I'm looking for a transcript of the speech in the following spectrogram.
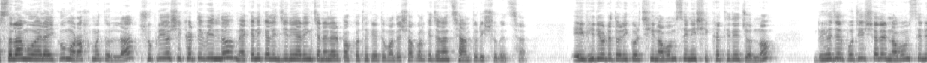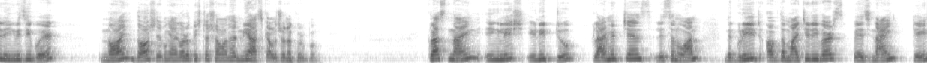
আসসালামু আলাইকুম রহমতুল্লাহ। সুপ্রিয় শিক্ষার্থীবৃন্দ, মেকানিক্যাল ইঞ্জিনিয়ারিং চ্যানেলের পক্ষ থেকে তোমাদের সকলকে জানাচ্ছি আন্তরিক শুভেচ্ছা। এই ভিডিওটা তৈরি করছি নবম শ্রেণির শিক্ষার্থীদের জন্য। দুই হাজার পঁচিশ সালের নবম শ্রেণির ইংরেজি বইয়ের নয়, দশ এবং এগারো পৃষ্ঠা সমাধান নিয়ে আজকে আলোচনা করব। Class nine, English, unit two, climate change, lesson one, the grid of the mighty rivers, page nine, ten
